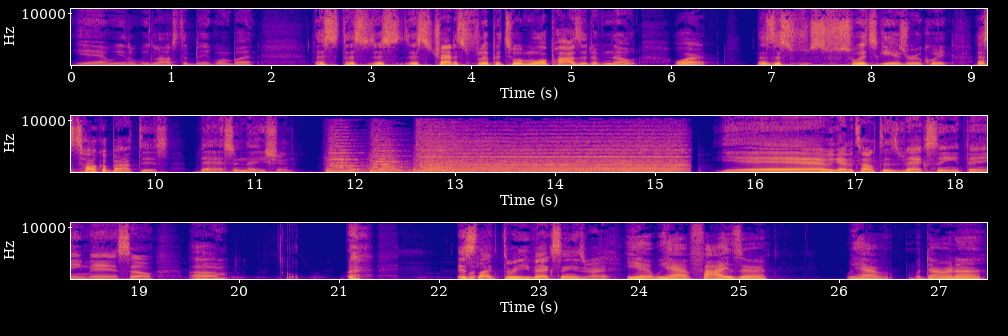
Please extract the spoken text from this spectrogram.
Yeah, we we lost a big one, but let's let's let's let's try to flip it to a more positive note, or let's just switch gears real quick. Let's talk about this vaccination. Yeah, we got to talk this vaccine thing, man. So, um, it's like three vaccines, right? Yeah, we have Pfizer, we have Moderna,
